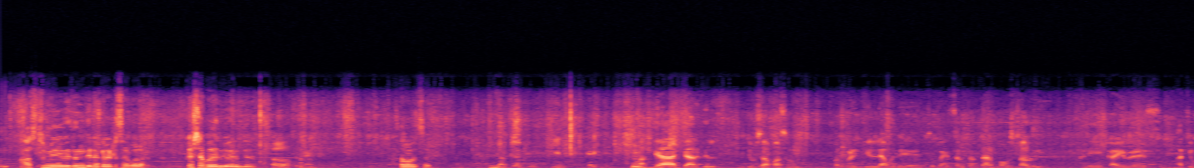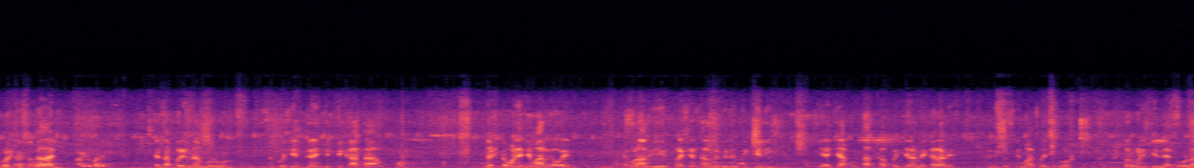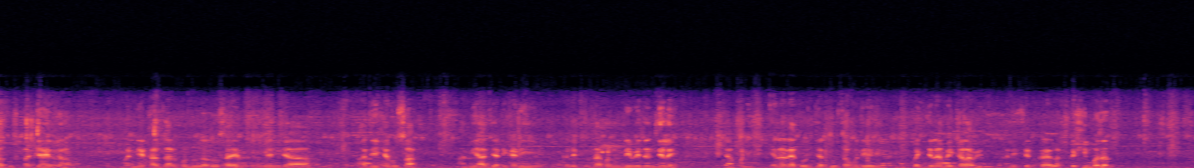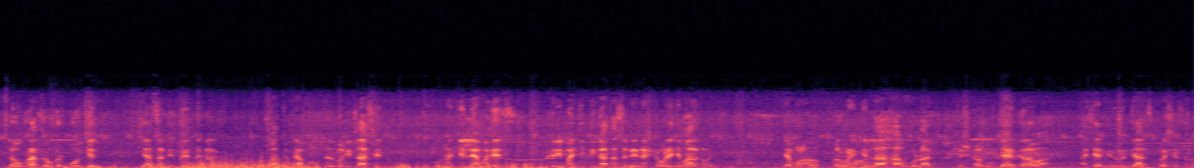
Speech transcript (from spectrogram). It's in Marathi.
आज तुम्ही निवेदन दिलं कलेक्टर साहेबाला. कशाबद्दल निवेदन दिलं? सभापती साहेब. मागच्या चार दिल दिवसापासून परभणी जिल्ह्यामध्ये जो काही संततधार पाऊस चालू आहे आणि काही वेळेस अतिवृष्टीसुद्धा झाली. त्याचा परिणाम म्हणून सर्व शेतकऱ्यांची पिकं आता नष्ट होण्याच्या मार्गावर आहेत त्यामुळे आम्ही प्रशासनाला विनंती केली की याचे आपण तात्काळ पंचनामे करावेत आणि दुसरी महत्त्वाची गोष्ट परभणी जिल्ह्यात ओला दुष्काळ जाहीर करावा मान्य खासदार बंडू जाधव साहेब यांच्या आदेशानुसार आम्ही आज या ठिकाणी कलेक्टर साहेबांना निवेदन दिलं आहे की आपण येणाऱ्या दोन चार दिवसामध्ये पंचनामे करावेत आणि शेतकऱ्याला कशी मदत लवकरात लवकर पोहोचेल यासाठी प्रयत्न करावे. वाहतूक आपण जर बघितलं असेल तर पूर्ण जिल्ह्यामध्येच खरीपाची पिकं आता सगळी नष्ट होण्याचे मार्ग आहेत. त्यामुळं परभणी जिल्हा हा ओला दुष्काळ म्हणून जाहीर करावा. अशा निवडून जास्त प्रशासन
